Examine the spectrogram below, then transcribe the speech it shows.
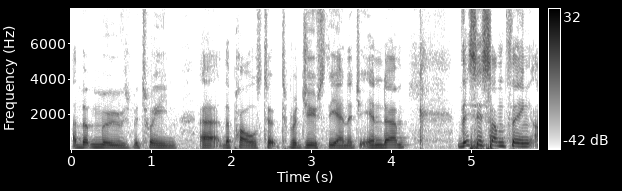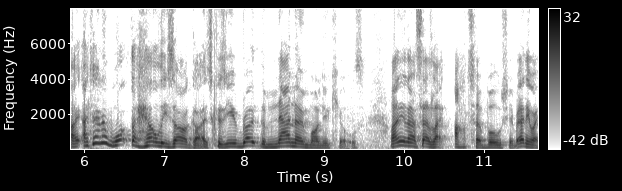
that moves between uh, the poles to, to produce the energy. And um, this is something, I, I, don't know what the hell these are, guys, because you wrote them nanomolecules. I think that sounds like utter bullshit. But anyway,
